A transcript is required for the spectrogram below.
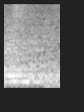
Gracias.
